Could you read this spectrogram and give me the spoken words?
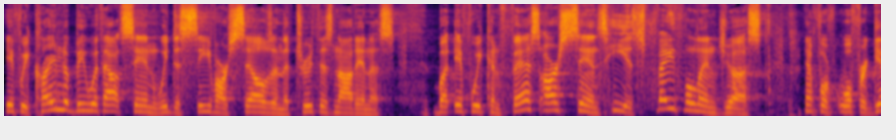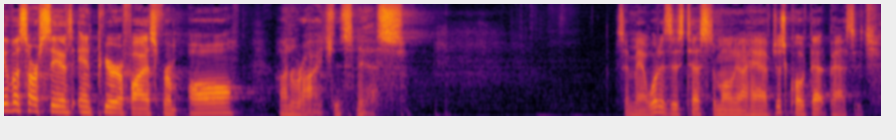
If we claim to be without sin, we deceive ourselves and the truth is not in us. But if we confess our sins, he is faithful and just and for, will forgive us our sins and purify us from all unrighteousness. Say, man, what is this testimony I have? Just quote that passage.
